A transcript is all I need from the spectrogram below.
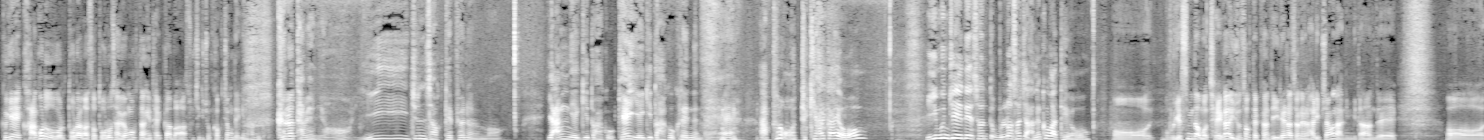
그게 과거로 도- 돌아가서 도로 자유한국당이 될까봐 솔직히 좀 걱정되긴 합니다. 그렇다면요. 이준석 대표는 뭐 양 얘기도 하고 개 얘기도 하고 그랬는데 앞으로 어떻게 할까요? 이 문제에 대해서는 또 물러서지 않을 것 같아요. 어, 모르겠습니다. 뭐 제가 이준석 대표한테 이래라 저래라 할 입장은 아닙니다. 근데 어,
